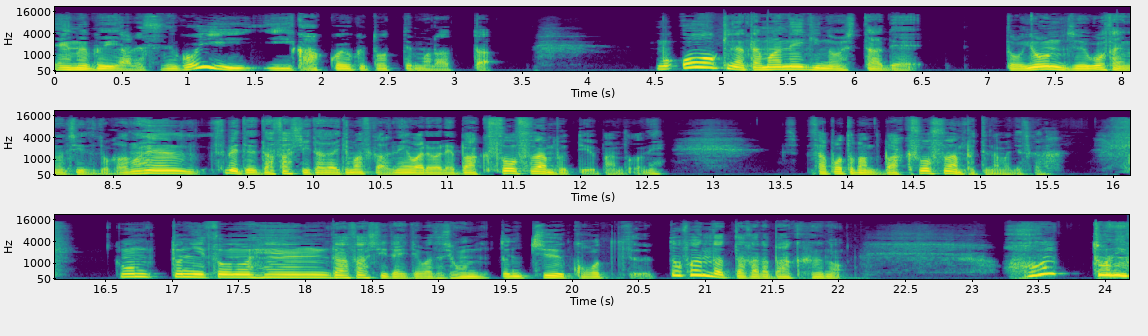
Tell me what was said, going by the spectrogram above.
MV あれすごいいい、かっこよく撮ってもらった。もう大きな玉ねぎの下で、と45歳のチーズとか、あの辺すべて出させていただいてますからね。我々、爆走スランプっていうバンドがね。サポートバンド、爆走スランプって名前ですから。本当にその辺出させていただいて、私本当に中高ずっとファンだったから、爆風の。本当に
